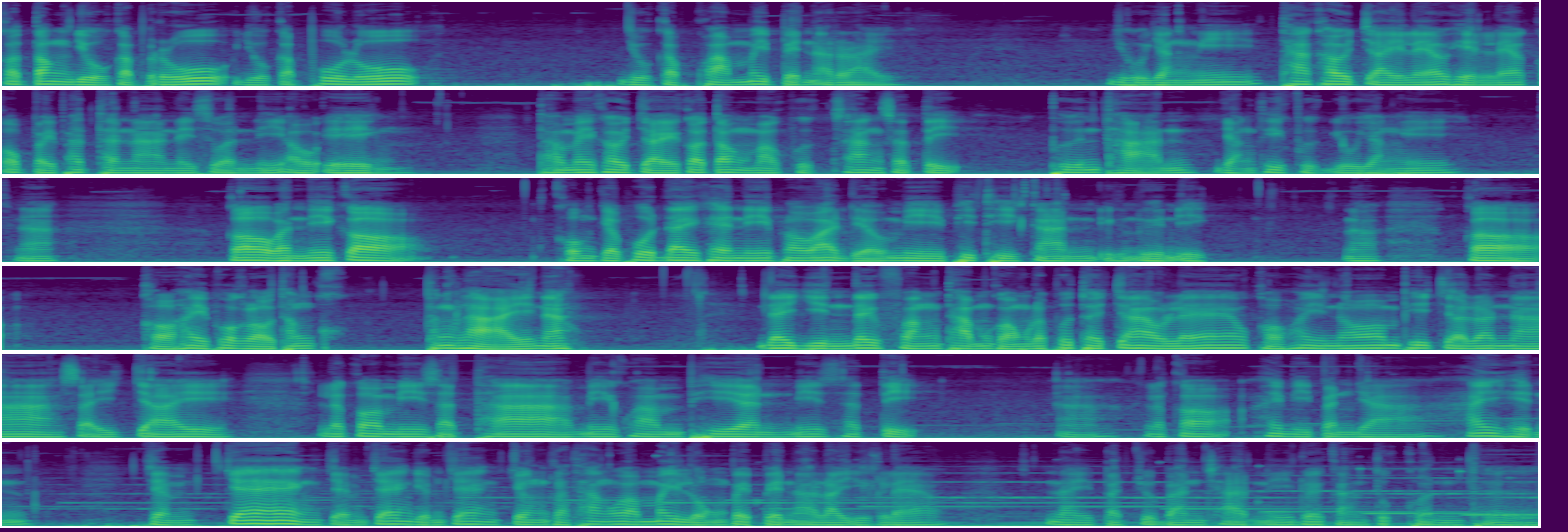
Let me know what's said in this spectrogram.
ก็ต้องอยู่กับรู้อยู่กับผู้รู้ อยู่กับความไม่เป็นอะไร อยู่อย่างนี้ถ้าเข้าใจแล้วเห็นแล้วก็ไปพัฒนาในส่วนนี้เอาเองถ้าไม่เข้าใจก็ต้องมาฝึกสร้างสติพื้นฐานอย่างที่ฝึกอยู่อย่างนี้นะก็วันนี้ก็ คงจะพูดได้แค่นี้ เพราะว่าเดี๋ยวมีพิธีการอื่นๆอีกนะก็ขอให้พวกเราทั้งทั้งหลายนะได้ยินได้ฟังธรรมของพระพุทธเจ้าแล้ว ขอให้น้อมพิจารณาใส่ใจ แล้วก็มีศรัทธา มีความเพียร มีสติแล้วก็ให้มีปัญญาให้เห็นแจ่มแจ้ง แจ่มแจ้งแจ่มแจ้งจนกระทั่งว่าไม่หลงไปเป็นอะไรอีกแล้ว ในปัจจุบันชาตินี้ด้วยกันทุกคนเธอ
